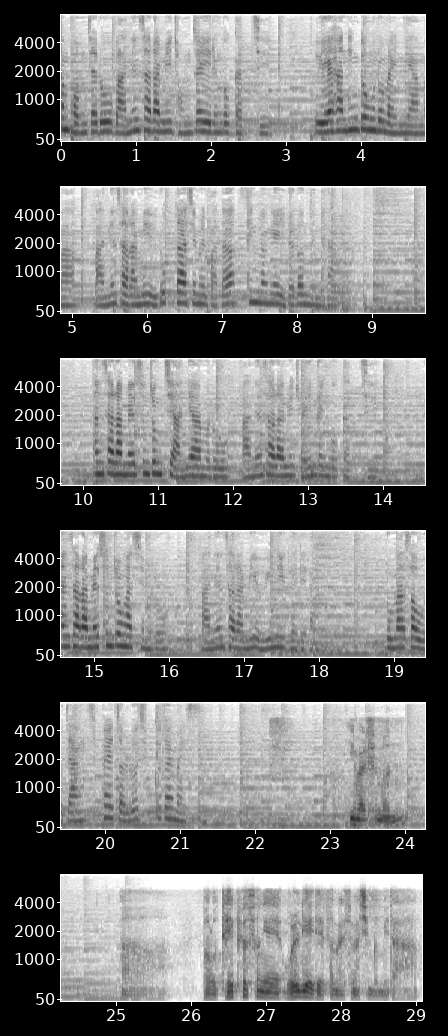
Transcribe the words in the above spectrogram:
한 범죄로 많은 사람이 정죄에 이른 것 같이 의의 한 행동으로 말미암아 많은 사람이 의롭다 하심을 받아 생명에 이르렀느니라. 한 사람의 순종치 아니함으로 많은 사람이 죄인 된 것 같이 한 사람의 순종하심으로 많은 사람이 의인이 되리라. 로마서 5장 18절로 19절 말씀. 이 말씀은 아, 바로 대표성의 원리에 대해서 말씀하신 겁니다.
